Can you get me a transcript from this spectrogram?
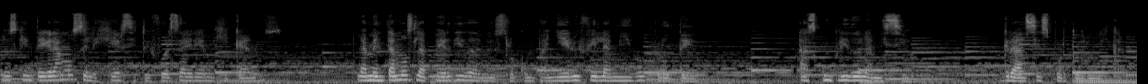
los que integramos el Ejército y Fuerza Aérea Mexicanos, lamentamos la pérdida de nuestro compañero y fiel amigo Proteo. Has cumplido la misión. Gracias por tu heroica labor.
